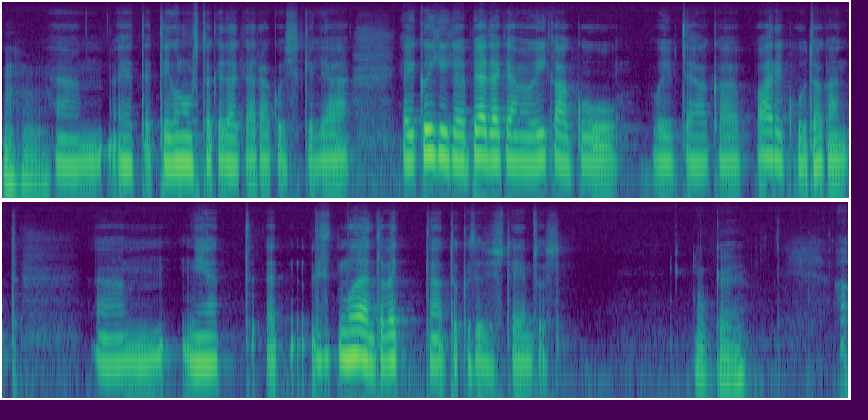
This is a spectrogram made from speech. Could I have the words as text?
Mm -hmm. et, et ei unusta kedagi ära kuskil ja, ja kõigiga ei pea tegema ju iga kuu, võib teha ka paari kuu tagant. nii et, et lihtsalt mõelda vette natuke see süsteemsus. okei okay.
